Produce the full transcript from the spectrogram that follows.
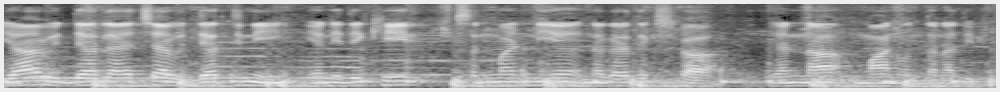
या विद्यालयाच्या विद्यार्थिनी यांनी देखील सन्माननीय नगराध्यक्षा यांना मानवंदना दिली.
